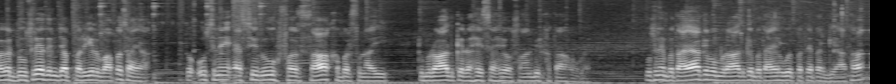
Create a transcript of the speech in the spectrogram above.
मगर दूसरे दिन जब परियल वापस आया तो उसने ऐसी रूह फरसा खबर सुनाई कि मुराद के रहे सहे औसान भी ख़ता हो गए। उसने बताया कि वो मुराद के बताए हुए पते पर गया था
